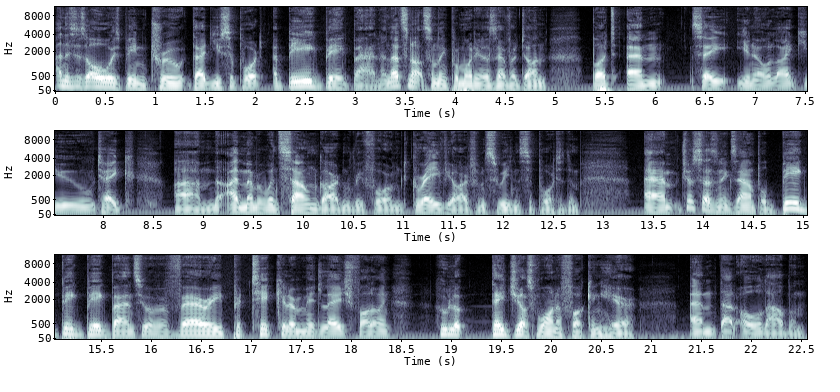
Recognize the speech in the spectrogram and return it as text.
and this has always been true, that you support a big, big band, and that's not something Primordial has ever done. But um, say, you know, like you take. Um, I remember when Soundgarden reformed, Graveyard from Sweden supported them. Um, just as an example, big, big, big bands who have a very particular middle aged following who look, they just want to fucking hear um, that old album.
